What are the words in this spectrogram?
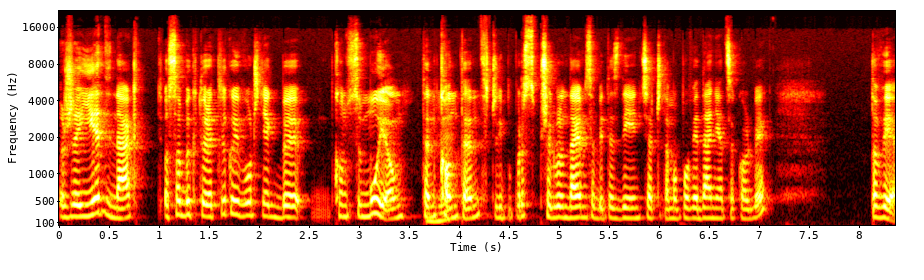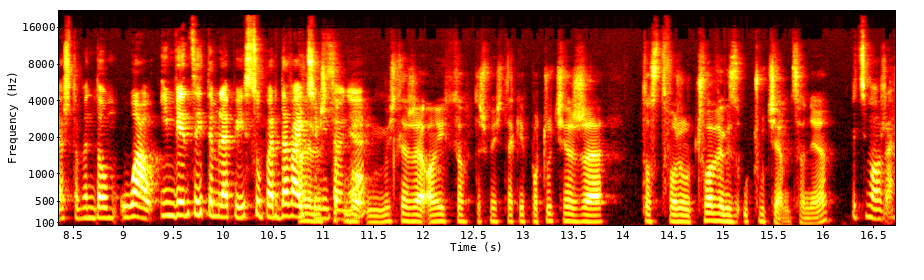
że jednak osoby, które tylko i wyłącznie jakby konsumują ten Mhm. content, czyli po prostu przeglądają sobie te zdjęcia, czy tam opowiadania, cokolwiek, to wiesz, to będą wow, im więcej, tym lepiej, super, dawajcie Ale mi to, co, nie? myślę, że oni chcą też mieć takie poczucie, że to stworzył człowiek z uczuciem, co nie? Być może.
